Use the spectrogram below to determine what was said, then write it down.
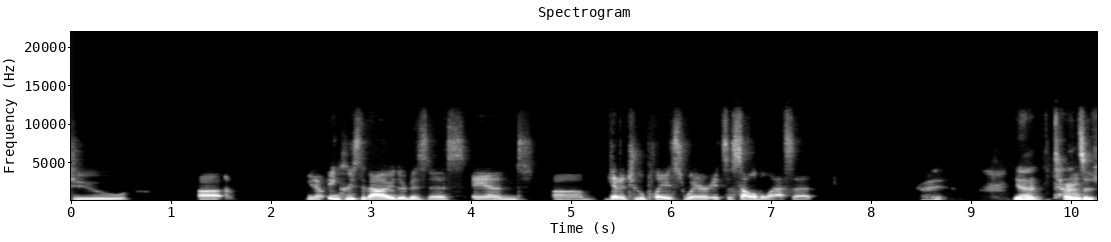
to uh, you know increase the value of their business and um, get it to a place where it's a sellable asset. Right. Yeah tons of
